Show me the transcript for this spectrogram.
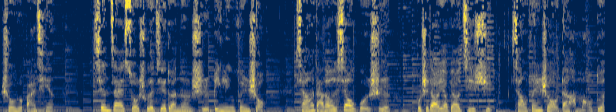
收入八千。现在所处的阶段呢是濒临分手，想要达到的效果是不知道要不要继续，想分手但很矛盾。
